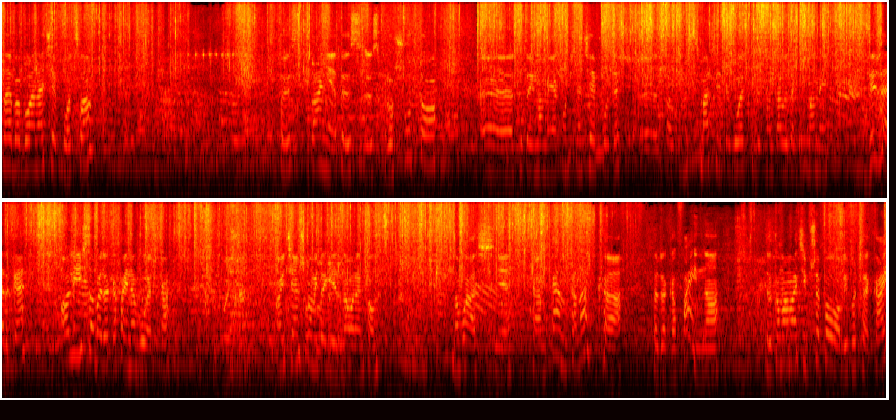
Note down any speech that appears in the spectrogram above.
To chyba była na ciepło, co? To jest panie, to jest z prosciutto. E, tutaj mamy jakąś na ciepło, też e, całkiem smacznie te bułeczki wyglądały, także mamy wyżerkę. Oli, zobacz jaka fajna bułeczka. Oj, ciężko mi tak jedną ręką. No właśnie, kan, kan, kanapka. Patrz jaka fajna. Tylko mama ci przepołowi, poczekaj.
